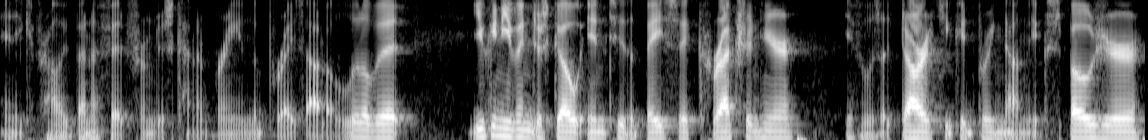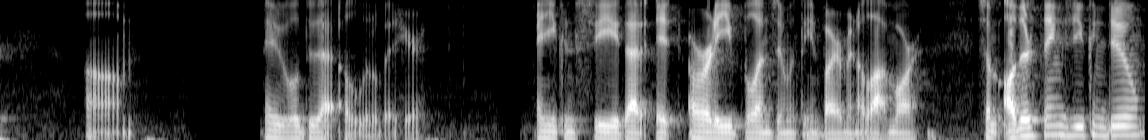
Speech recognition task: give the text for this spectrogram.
and you could probably benefit from just kind of bringing the brights out a little bit. You can even just go into the basic correction here. If it was like dark, you could bring down the exposure. Um, maybe we'll do that a little bit here. And you can see that it already blends in with the environment a lot more. Some other things you can do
